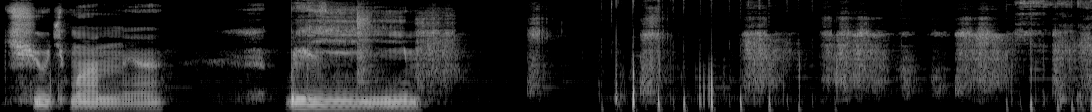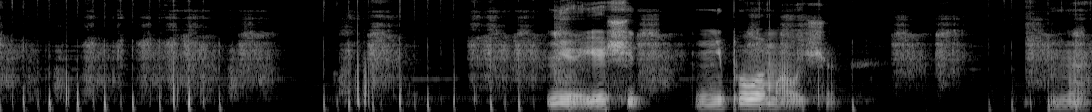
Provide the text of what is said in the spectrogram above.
чуть манны, а. Блин. Не, я щит не поломал еще. На.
